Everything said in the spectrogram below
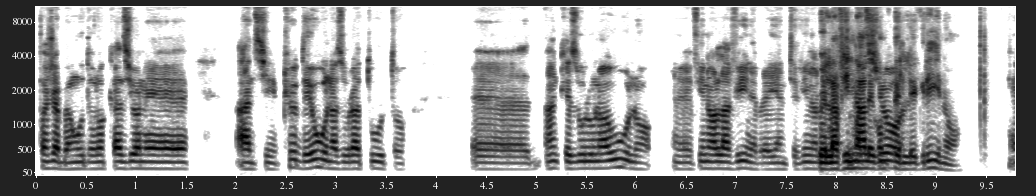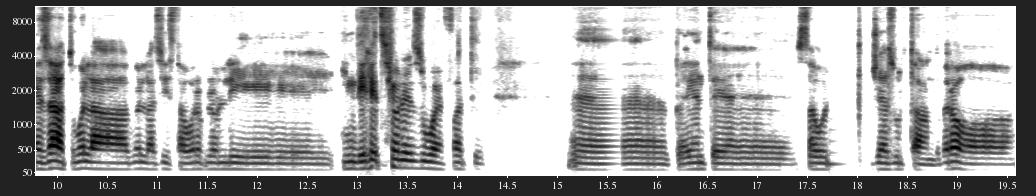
Poi ci abbiamo avuto l'occasione, anzi più di una soprattutto, eh, anche sull'1-1 eh, fino alla fine, praticamente fino Quella finale con. Pellegrino. Esatto, quella, quella sì, stavo proprio lì in direzione sua, infatti eh, praticamente eh, stavo già esultando, però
